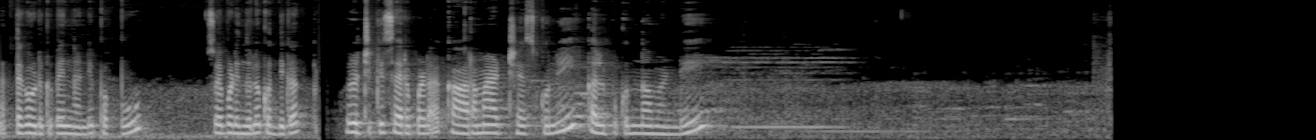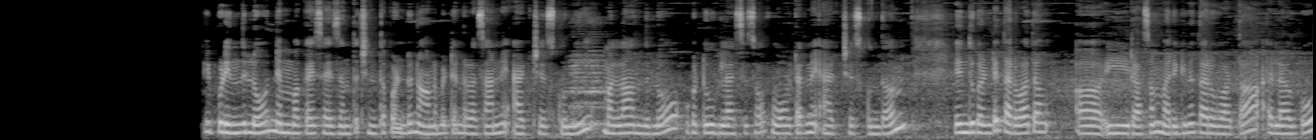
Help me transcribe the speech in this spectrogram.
మెత్తగా ఉడికిపోయిందండి పప్పు. సో ఇప్పుడు ఇందులో కొద్దిగా రుచికి సరిపడా కారం యాడ్ చేసుకుని కలుపుకుందామండి. ఇప్పుడు ఇందులో నిమ్మకాయ సైజ్ అంత చింతపండు నానబెట్టిన రసాన్ని యాడ్ చేసుకుని మళ్ళీ అందులో ఒక టూ గ్లాసెస్ ఆఫ్ వాటర్ని యాడ్ చేసుకుందాం. ఎందుకంటే తర్వాత ఈ రసం మరిగిన తర్వాత ఎలాగో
